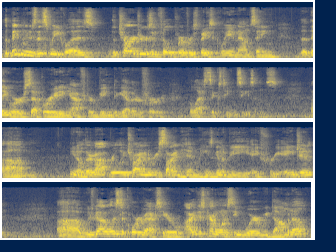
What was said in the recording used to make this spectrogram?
the big news this week was the Chargers and Philip Rivers basically announcing that they were separating after being together for the last 16 seasons. Um, you know, they're not really trying to re sign him, he's going to be a free agent. Uh, we've got a list of quarterbacks here. I just kind of want to see where we domino.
